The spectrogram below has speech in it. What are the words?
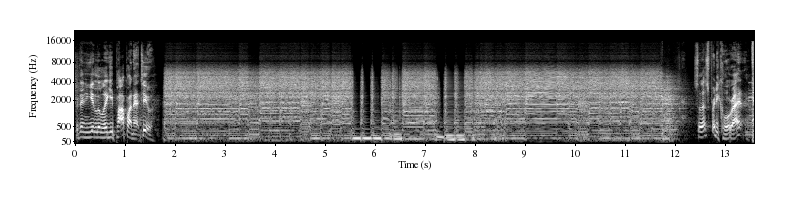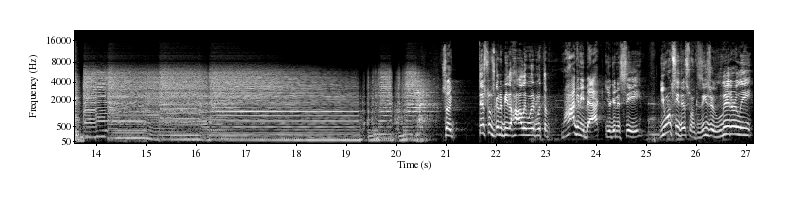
But then you get a little Iggy Pop on that too. So that's pretty cool, right? So this one's gonna be the Hollywood with the mahogany back. You're gonna see. You won't see this one because these are literally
